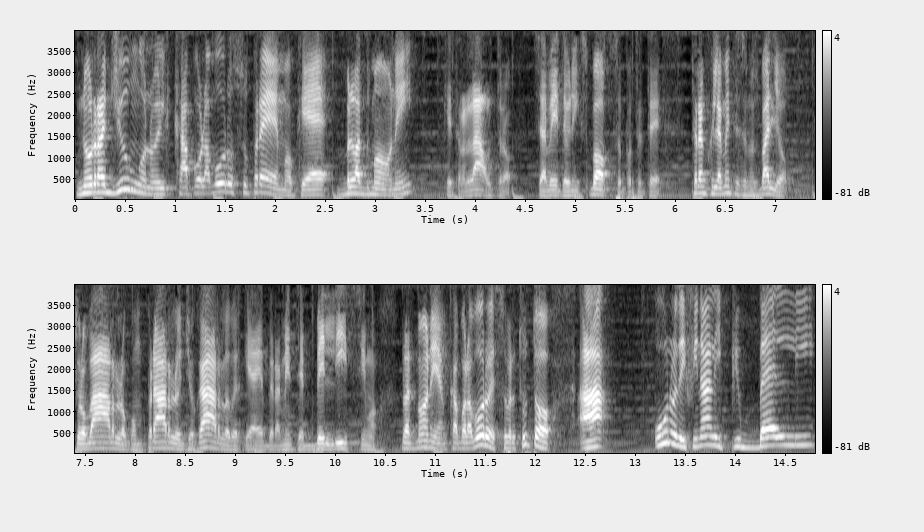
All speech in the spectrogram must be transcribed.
Non raggiungono il capolavoro supremo che è Blood Money, che tra l'altro se avete un Xbox potete tranquillamente, se non sbaglio, trovarlo, comprarlo e giocarlo perché è veramente bellissimo. Blood Money è un capolavoro e soprattutto ha uno dei finali più belli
